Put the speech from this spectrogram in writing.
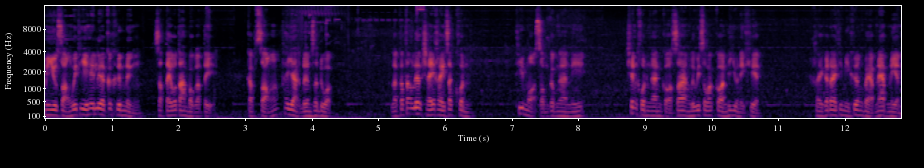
มีอยู่ 2 วิธีให้เลือกก็คือ 1. สเตลตามปกติ กับ 2. ถ้าอยากเดินสะดวก แล้วก็ต้องเลือกใช้ใครสักคนที่เหมาะสมกับงานนี้ เช่นคนงานก่อสร้างหรือวิศวกรที่อยู่ในเขต ใครก็ได้ที่มีเครื่องแบบแนบเนียน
